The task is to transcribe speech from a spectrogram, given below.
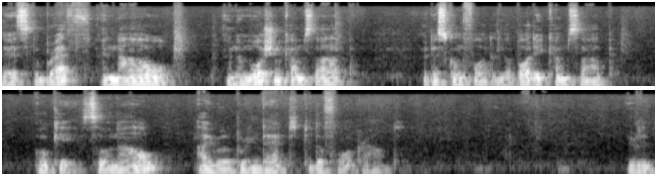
there's the breath, and now an emotion comes up, a discomfort in the body comes up. Okay, so now I will bring that to the foreground you,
